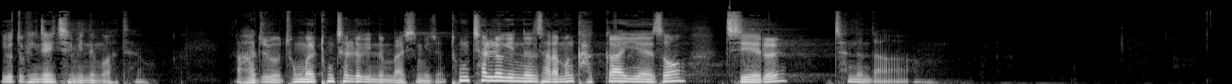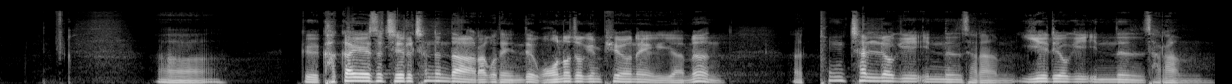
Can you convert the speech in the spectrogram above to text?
이것도 굉장히 재밌는 것 같아요. 아주 정말 통찰력 있는 말씀이죠. 통찰력 있는 사람은 가까이에서 지혜를 찾는다. 아, 그 가까이에서 지혜를 찾는다라고 되어 있는데 원어적인 표현에 의하면 아, 통찰력이 있는 사람, 이해력이 있는 사람.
